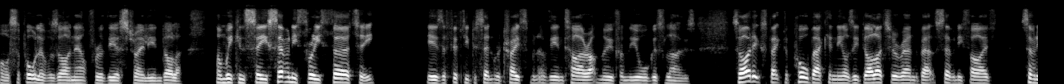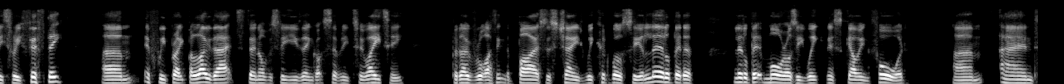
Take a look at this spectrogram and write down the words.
or support levels are now for the Australian dollar. And we can see 73.30 is a 50% retracement of the entire up move from the August lows. So I'd expect a pullback in the Aussie dollar to around about 75, 73.50. Um, if we break below that, then obviously you've then got 72.80. But overall, I think the bias has changed. We could well see a little bit of, a little bit more Aussie weakness going forward. Um, and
